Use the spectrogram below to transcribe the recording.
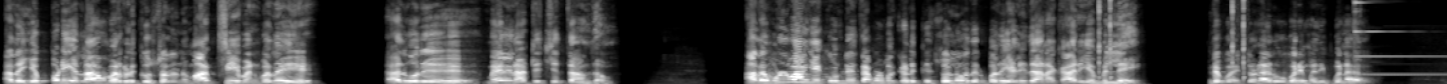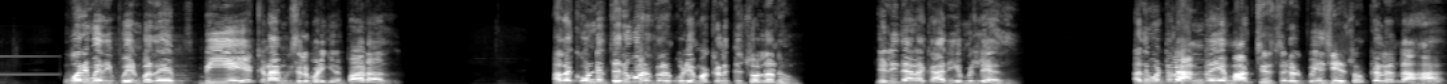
அதை எப்படியெல்லாம் அவர்களுக்கு சொல்லணும்? மார்க்சியம் என்பது அது ஒரு மேல்நாட்டு சித்தாந்தம். அதை உள்வாங்கிக் கொண்டு தமிழ் மக்களுக்கு சொல்லுவது என்பது எளிதான காரியம் இல்லை இந்த போய் சொன்னார் உபரி மதிப்புனார். உபரி மதிப்பு என்பது பிஏ எக்கனாமிக்ஸில் படிக்கிற பாடாது. அதை கொண்டு தெருவோரத்தில் இருக்கக்கூடிய மக்களுக்கு சொல்லணும். எளிதான காரியம் இல்லை அது. அது மட்டும் இல்ல அன்றைய மார்க்சிஸ்டுகள் பேசிய சொற்கள் எல்லாம்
